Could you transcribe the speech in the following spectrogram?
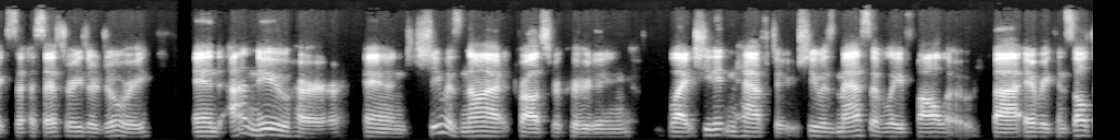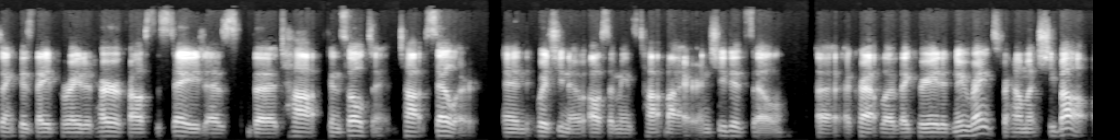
accessories or jewelry. And I knew her, and she was not cross recruiting. Like she didn't have to. She was massively followed by every consultant because they paraded her across the stage as the top consultant, top seller and which you know also means top buyer. And she did sell a, a crap load. They created new ranks for how much she bought.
